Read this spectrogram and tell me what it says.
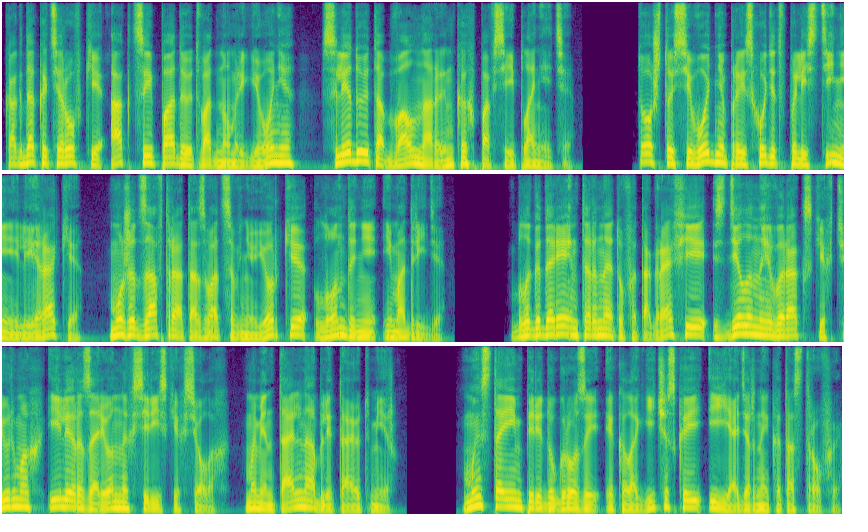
Когда котировки акций падают в одном регионе, следует обвал на рынках по всей планете. То, что сегодня происходит в Палестине или Ираке, может завтра отозваться в Нью-Йорке, Лондоне и Мадриде. Благодаря интернету фотографии, сделанные в иракских тюрьмах или разоренных сирийских селах, моментально облетают мир. Мы стоим перед угрозой экологической и ядерной катастрофы.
